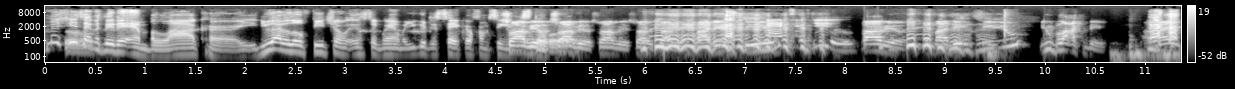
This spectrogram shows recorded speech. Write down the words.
I mean, she So- technically didn't block her. You got a little feature on Instagram where you could just take her from seeing the Suavio, story. Suavio, Suavio, Suavio, Suavio. If I didn't see you, Had to do. Fabio, if I didn't see you, you blocked me. All right?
